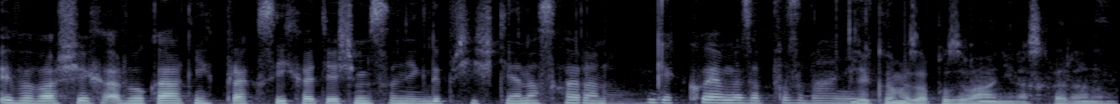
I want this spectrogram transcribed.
i ve vašich advokátních praxích a těším se někdy příště. Naschledanou. Děkujeme za pozvání. Děkujeme za pozvání. Naschledanou.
